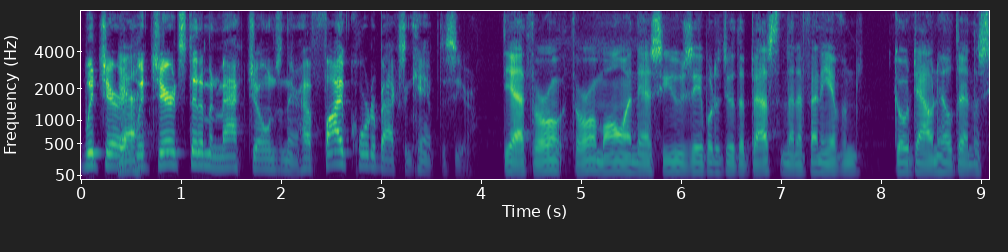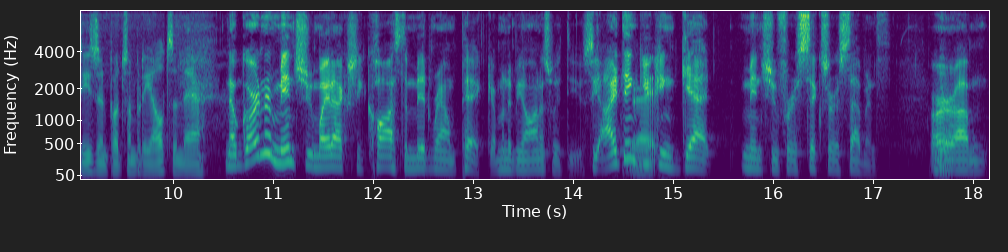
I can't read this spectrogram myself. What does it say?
With Jarrett Yeah. with Jarrett Stidham and Mac Jones in there. Have five quarterbacks in camp this year. Yeah, throw throw them all in there. See who's able to do the best, and then if any of them go downhill during the season, put somebody else in there. Now Gardner Minshew might actually cost a mid round pick. I'm gonna be honest with you. See, I think you can get Minshew for a sixth or a seventh. Or um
